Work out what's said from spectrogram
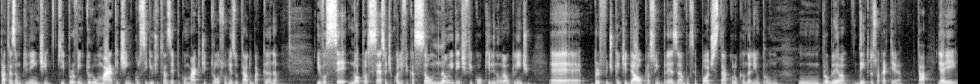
para trazer um cliente que porventura o marketing conseguiu te trazer porque o marketing trouxe um resultado bacana e você no processo de qualificação não identificou que ele não é um cliente é, perfil de cliente ideal para sua empresa, você pode estar colocando ali um, um, um problema dentro da sua carteira, tá? E aí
